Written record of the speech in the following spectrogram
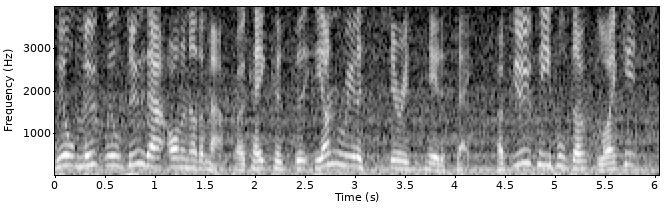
we'll move, we'll do that on another map, okay? Because the, the unrealistic series is here to stay. A few people don't like it,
